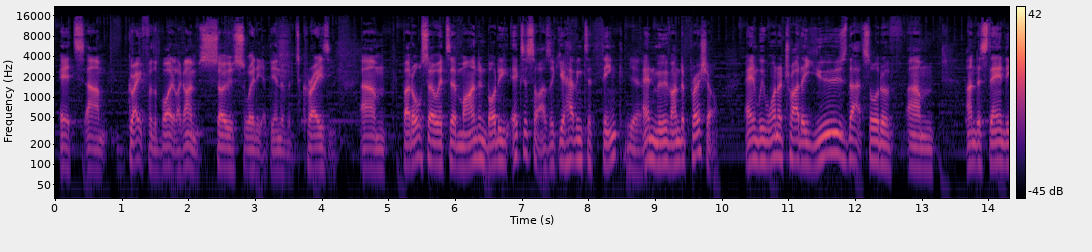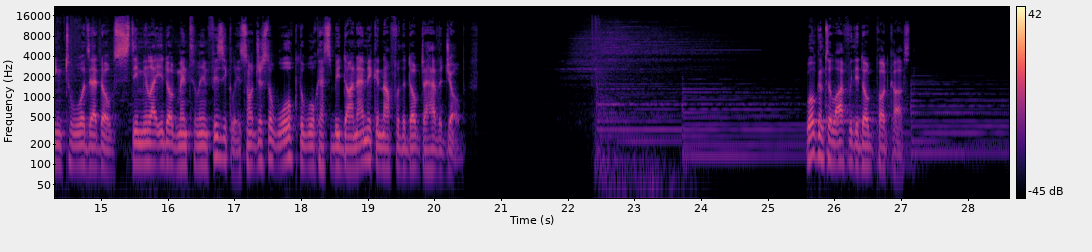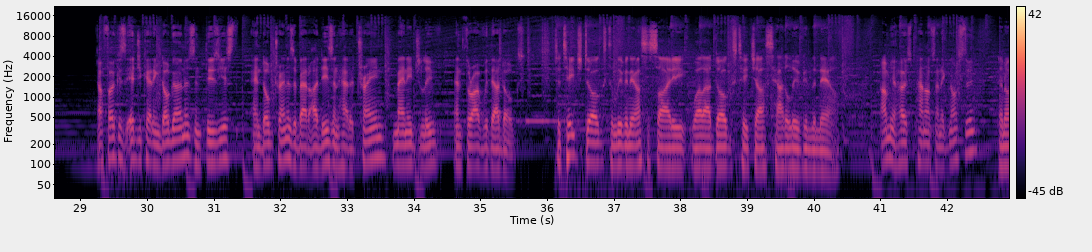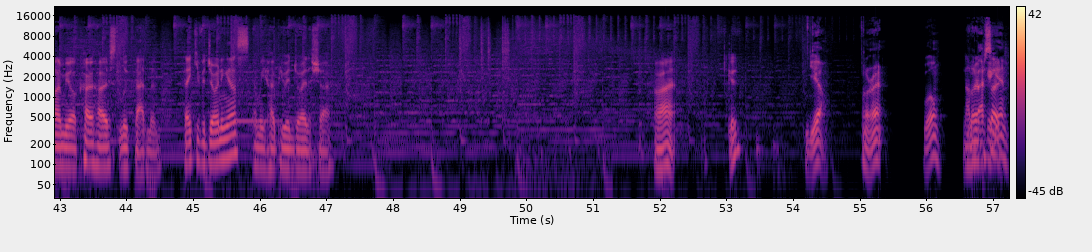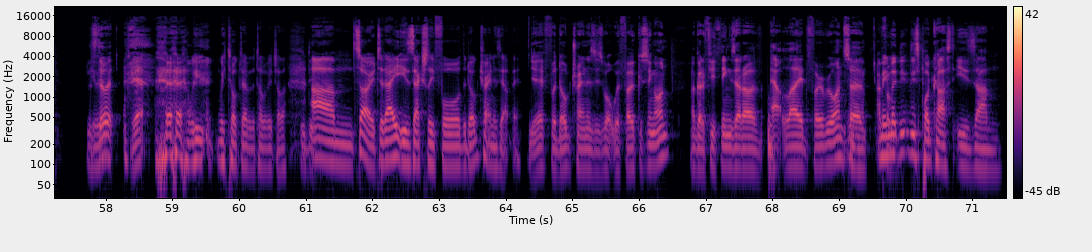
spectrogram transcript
It's um, great for the body. Like I'm so sweaty at the end of it. It's crazy. Um, but also it's a mind and body exercise. Like you're having to think Yeah. and move under pressure. And we want to try to use that sort of um, understanding towards our dogs. Stimulate your dog mentally and physically. It's not just a walk. The walk has to be dynamic enough for the dog to have a job. Welcome to Life with Your Dog podcast. Our focus is educating dog owners, enthusiasts, and dog trainers about ideas on how to train, manage, live, and thrive with our dogs. To teach dogs to live in our society while our dogs teach us how to live in the now. I'm your host, Panos Anagnostou. And I'm your co host, Luke Badman. Thank you for joining us, and we hope you enjoy the show. All right. Good. Yeah. All right. Well, Another episode. again. Let's do it. Yeah. we we talked over the top of each other. Um, so today is actually for the dog trainers out there. Yeah, for dog trainers is what we're focusing on. I've got a few things that I've outlaid for everyone. So, I mean, th- this podcast is, um,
